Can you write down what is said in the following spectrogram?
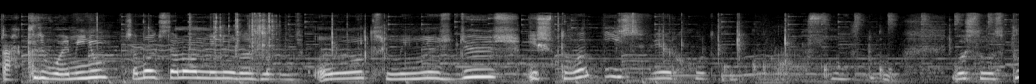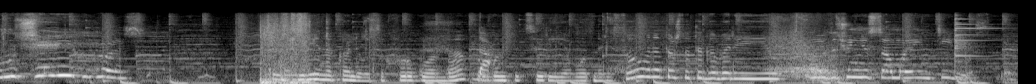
Так, кривое меню. С обоих сторон меню должно быть. Вот, меню здесь. И что? И сверху такую красную штуку. Вот что у нас получилось. Пиццерия на колесах, фургон, да? Да. Фургон пиццерия. Вот нарисовано то, что ты говорил. Но это еще не самое интересное.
